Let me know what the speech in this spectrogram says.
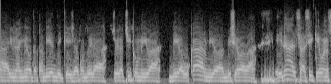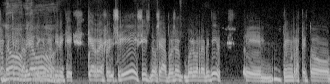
hay una anécdota también de que ella cuando era yo era chico me iba me iba a buscar, me, iba, me llevaba en alza, así que bueno, son cuestiones también de que uno tiene que, que Sí, sí, o sea, por eso vuelvo a repetir, em, tengo un respeto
